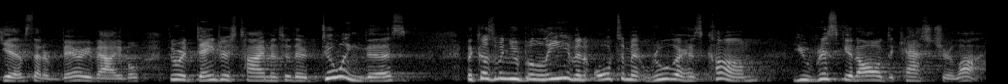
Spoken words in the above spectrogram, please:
gifts that are very valuable through a dangerous time. And so they're doing this because when you believe an ultimate ruler has come, you risk it all to cast your lot.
